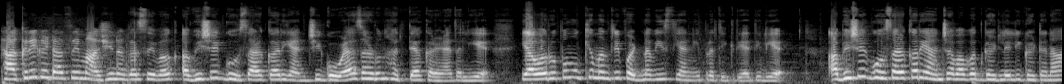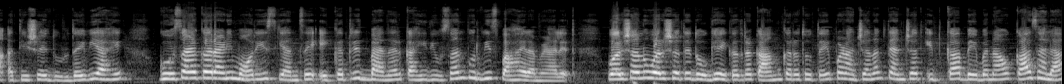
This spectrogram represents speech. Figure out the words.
ठाकरे गटाचे माजी नगरसेवक अभिषेक घोसाळकर यांची गोळ्या झाडून हत्या करण्यात आली आहे. यावर उपमुख्यमंत्री फडणवीस यांनी प्रतिक्रिया दिली आहे. अभिषेक घोसाळकर यांच्याबाबत घडलेली घटना अतिशय दुर्दैवी आहे. घोसाळकर आणि मॉरिस यांचे एकत्रित बॅनर काही दिवसांपूर्वीच पाहायला मिळालेत. वर्षानुवर्ष ते दोघे एकत्र काम करत होते पण अचानक त्यांच्यात इतका बेबनाव का झाला?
